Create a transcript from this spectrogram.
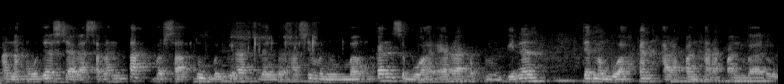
anak muda secara serentak bersatu bergerak dan berhasil menumbangkan sebuah era kepemimpinan dan membuahkan harapan-harapan baru.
